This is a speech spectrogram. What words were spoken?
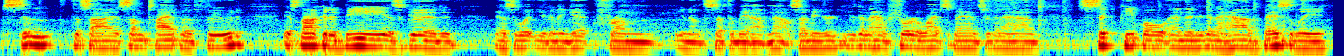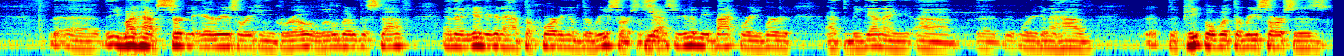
synthesize some type of food, it's not going to be as good as what you're going to get from you know the stuff that we have now. So I mean, you're you're going to have shorter lifespans. You're going to have sick people, and then you're going to have basically. Uh, you might have certain areas where you can grow a little bit of this stuff, and then again, you're going to have the hoarding of the resources. So, Yeah. so you're going to be back where you were at the beginning, uh, uh, where you're going to have the people with the resources,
